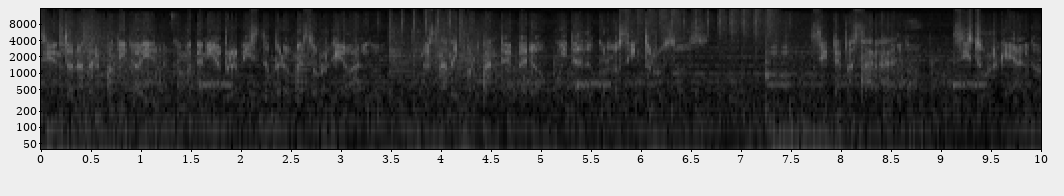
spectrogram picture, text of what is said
Siento no haber podido ir como tenía previsto, pero me surgió algo. No es nada importante, pero cuidado con los intrusos. Te pasara algo, si surge algo,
